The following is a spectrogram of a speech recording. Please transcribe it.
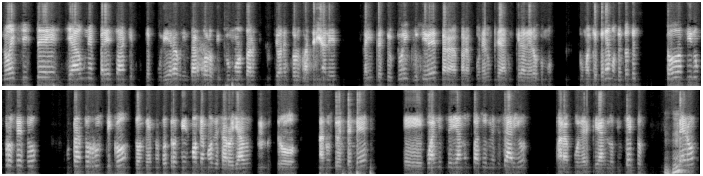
no existe ya una empresa que te pudiera brindar todos los insumos, todas las instrucciones, todos los materiales, la infraestructura inclusive para, para poner un, un criadero como, como el que tenemos. Entonces, todo ha sido un proceso un tanto rústico donde nosotros mismos hemos desarrollado nuestro, a nuestro entender eh, cuáles serían los pasos necesarios para poder criar los insectos. Pero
